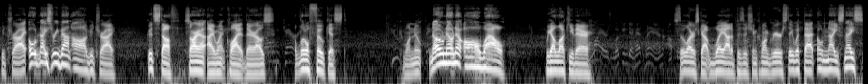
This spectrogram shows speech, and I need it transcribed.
Good try. Oh, nice rebound. Oh, good try. Good stuff. Sorry I went quiet there. I was a little focused. Come on, no. No, no, no. Oh, wow. We got lucky there. Stolarz got way out of position. Come on, Greer. Stay with that. Oh, nice, nice.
